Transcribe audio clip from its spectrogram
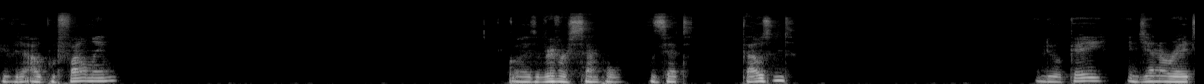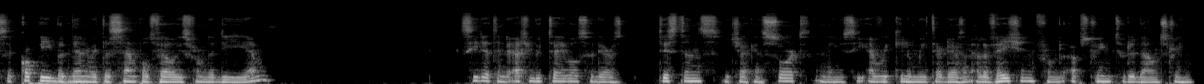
Give it an output file name. Call it river sample Z1000 and do OK. It generates a copy but then with the sampled values from the DEM. See that in the attribute table, so there's distance, which I can sort, and then you see every kilometer there's an elevation from the upstream to the downstream.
